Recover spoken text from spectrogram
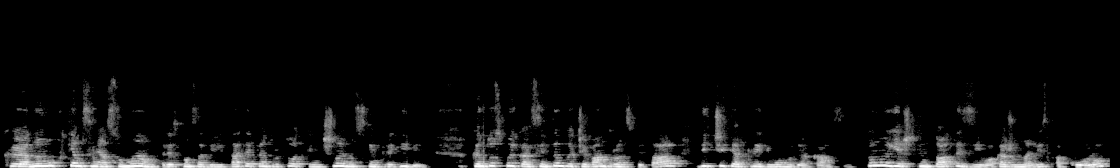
că noi nu putem să ne asumăm responsabilitatea pentru tot, că nici noi nu suntem credibili. Când tu spui că se întâmplă ceva într-un spital, de ce te-ar crede omul de acasă? Tu nu ești în toată ziua ca jurnalist acolo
